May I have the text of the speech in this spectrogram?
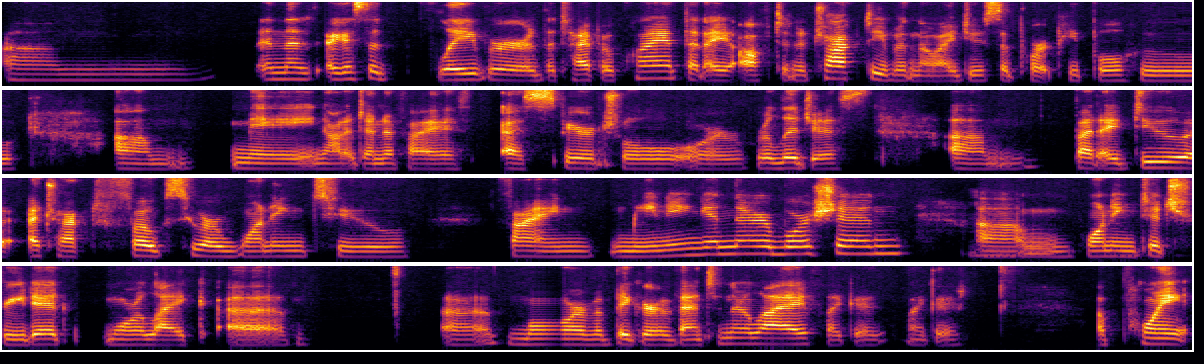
um, and then I guess the flavor, the type of client that I often attract, even though I do support people who um, may not identify as, as spiritual or religious, um, but I do attract folks who are wanting to find meaning in their abortion, um, wanting to treat it more like a, a more of a bigger event in their life, like a like a a point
